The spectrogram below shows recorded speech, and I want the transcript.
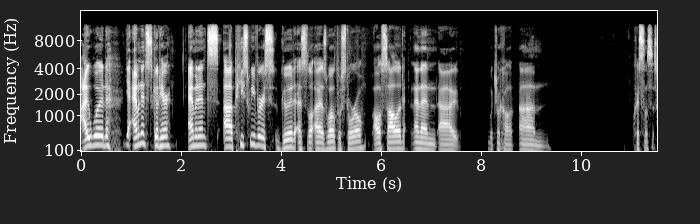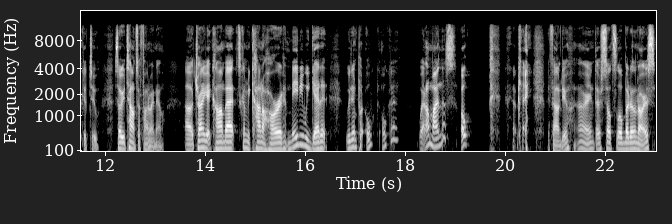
I would, yeah, eminence is good here. Eminence, uh, Peace Weaver is good as as well with Restoral, all solid, and then uh, which one call it? Um, Chrysalis is good too. So your talents are fine right now. Uh, trying to get combat, it's gonna be kind of hard. Maybe we get it. We didn't put. Oh, okay. Wait, I don't mind this. Oh, okay. They found you. All right. Their stealth's a little better than ours.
